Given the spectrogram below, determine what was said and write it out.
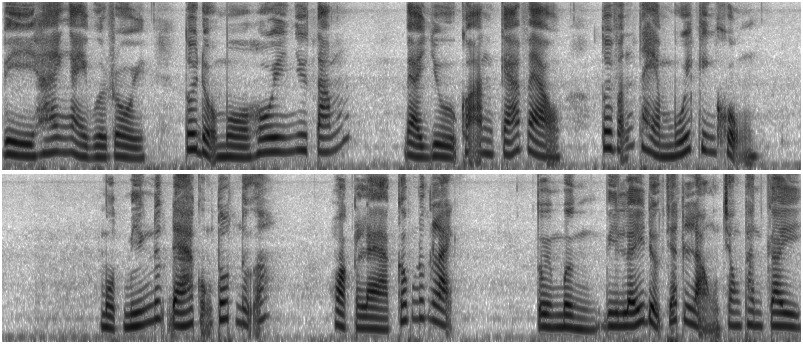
Vì hai ngày vừa rồi, tôi đổ mồ hôi như tắm, và dù có ăn cá vào, tôi vẫn thèm muối kinh khủng. Một miếng nước đá cũng tốt nữa, hoặc là cốc nước lạnh. Tôi mừng vì lấy được chất lỏng trong thân cây.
